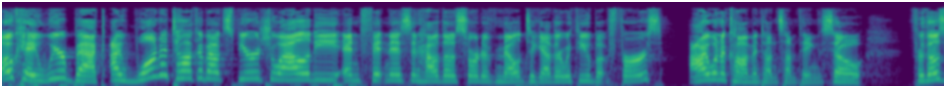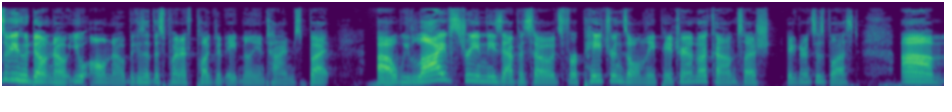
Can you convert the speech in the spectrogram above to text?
Okay, we're back. I want to talk about spirituality and fitness and how those sort of meld together with you, but first, I want to comment on something. So, for those of you who don't know, you all know because at this point I've plugged it 8 million times, but uh, we live stream these episodes for patrons only, patreon.com slash ignorance is blessed. Um,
